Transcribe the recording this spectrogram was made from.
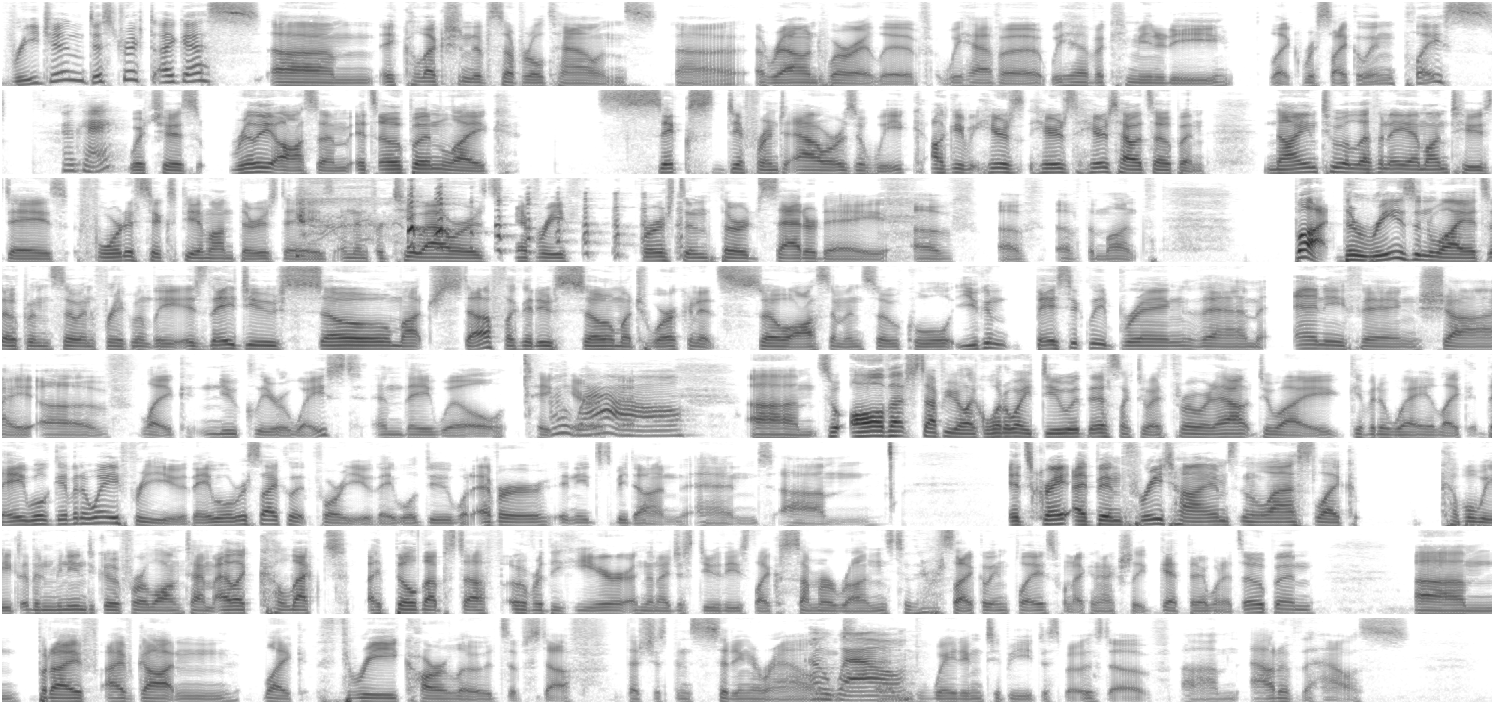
region district, I guess, um, a collection of several towns uh, around where I live. We have a we have a community like recycling place, Okay. which is really awesome. It's open like six different hours a week. I'll give you here's here's here's how it's open. 9 to 11 a.m. on Tuesdays, 4 to 6 p.m. on Thursdays, and then for two hours every first and third Saturday of of of the month. But the reason why it's open so infrequently is they do so much stuff. Like they do so much work and it's so awesome and so cool. You can basically bring them anything shy of like nuclear waste and they will take Oh care of it. wow. Um, so all that stuff, you're like, what do I do with this? Like, do I throw it out? Do I give it away? Like, they will give it away for you. They will recycle it for you. They will do whatever it needs to be done. And um, it's great. I've been three times in the last like couple weeks. I've been meaning to go for a long time. I like collect, I build up stuff over the year, and then I just do these like summer runs to the recycling place when I can actually get there when it's open um but i've i've gotten like three carloads of stuff that's just been sitting around Oh, wow. and waiting to be disposed of um out of the house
